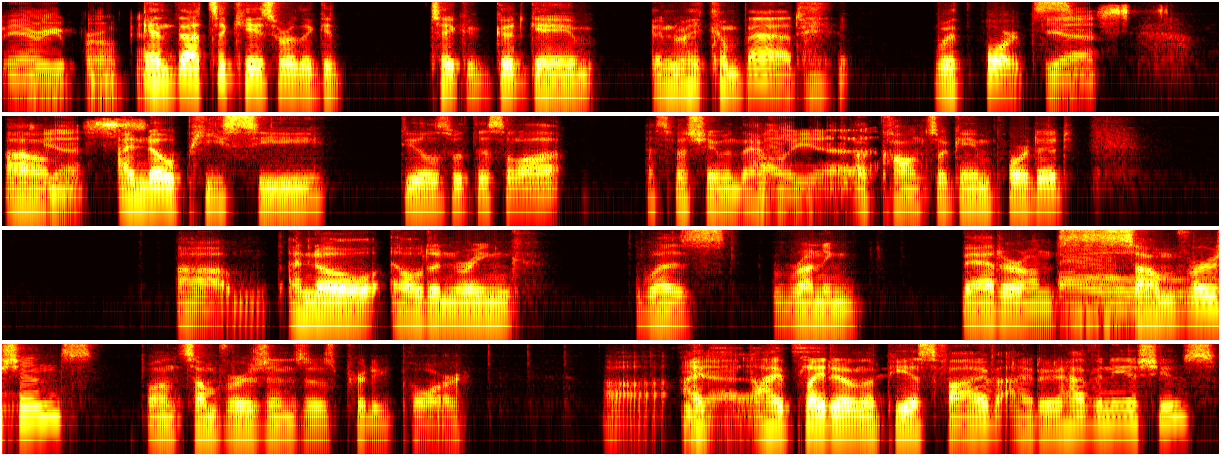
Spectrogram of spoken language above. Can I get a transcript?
Very broken. And that's a case where they could take a good game and make them bad with ports. yes. Um, yes. I know PC deals with this a lot, especially when they have Oh yeah. a console game ported. Um, I know Elden Ring was running better on some Oh. versions. Well, on some versions it was pretty poor. Uh, Yeah. I I played it on the PS5. I didn't have any issues,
